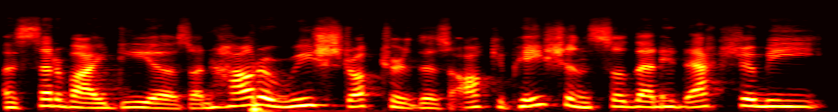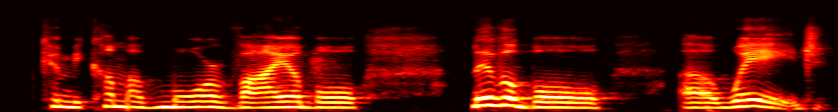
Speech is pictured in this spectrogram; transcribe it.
a set of ideas on how to restructure this occupation so that it actually can become a more viable, livable uh, wage.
